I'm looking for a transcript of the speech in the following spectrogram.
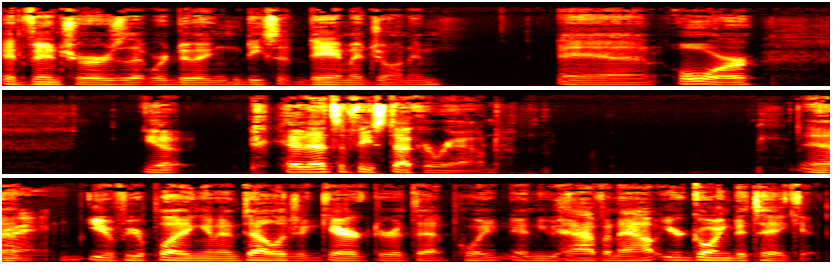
adventurers that were doing decent damage on him, and or you know that's if he stuck around. Uh, Right. you- If you're playing an intelligent character at that point and you have an out, you're going to take it.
